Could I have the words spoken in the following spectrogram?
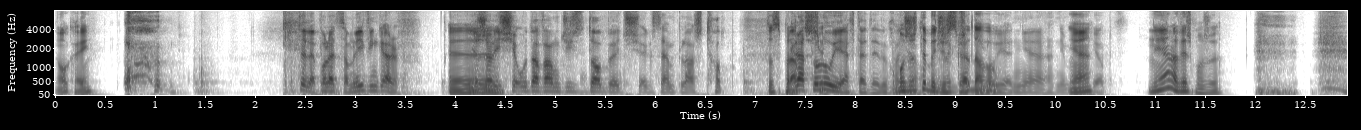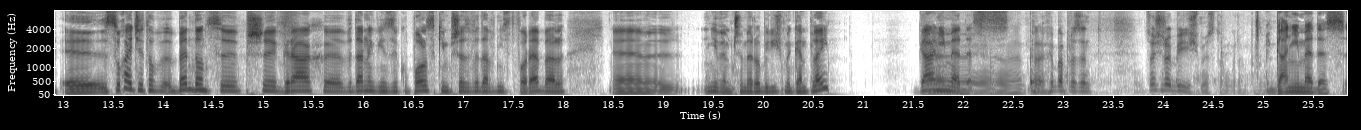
Okej. To tyle, polecam. Living Earth. E, Jeżeli się uda wam gdzieś zdobyć egzemplarz, to To sprawdźcie. gratuluję wtedy. Bym Może ty będziesz sprzedawał. gratuluję. Nie, nie Nie? opcji. Nie, ale wiesz może. Y, Słuchajcie, to będąc y, przy grach y, wydanych w języku polskim przez wydawnictwo Rebel, nie wiem, czy my robiliśmy gameplay? Ganymedes. Eee, pre- chyba prezent... Coś robiliśmy z tą grą. Ganymedes.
